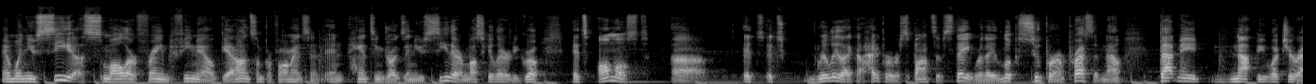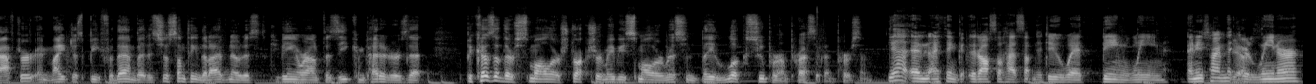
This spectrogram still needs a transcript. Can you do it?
And when you see a smaller framed female get on some performance enhancing drugs and you see their muscularity grow, it's almost, uh, it's it's really like a hyper responsive state where they look super impressive. Now, that may not be what you're after. It might just be for them, but it's just something that I've noticed being around physique competitors that because of their smaller structure, maybe smaller wrists, and they look super impressive in person. Yeah, and I think it also has something to do with being lean. Anytime that yeah. you're leaner,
